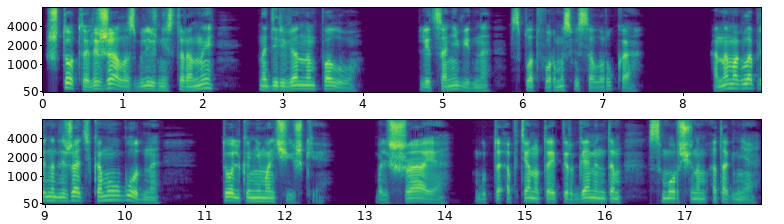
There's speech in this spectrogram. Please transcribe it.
Что-то лежало с ближней стороны на деревянном полу. Лица не видно, с платформы свисала рука. Она могла принадлежать кому угодно, только не мальчишке. Большая, будто обтянутая пергаментом, сморщенным от огня.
